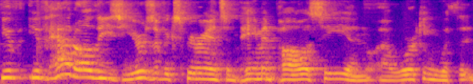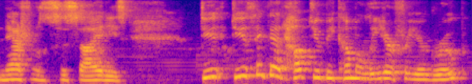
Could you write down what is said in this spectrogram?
you've you've had all these years of experience in payment policy and uh, working with the national societies. Do you, do you think that helped you become a leader for your group?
